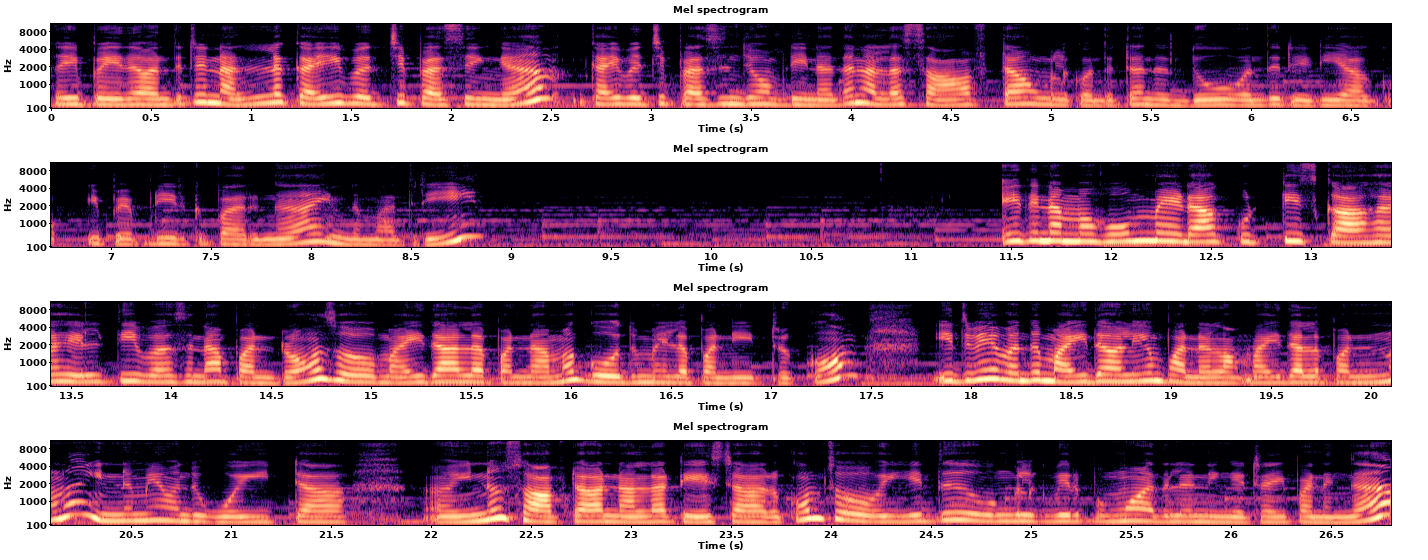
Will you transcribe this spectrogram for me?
ஸோ இப்போ இதை வந்துட்டு நல்ல கை வச்சு பிசைங்க. கை வச்சு பிசைஞ்சோம் அப்படின்னா தான் நல்லா சாஃப்டாக உங்களுக்கு வந்துட்டு அந்த டோ வந்து ரெடி ஆகும். இப்போ எப்படி இருக்குது பாருங்கள் இந்த மாதிரி. இது நம்ம ஹோம்மேடாக குட்டீஸ்க்காக ஹெல்த்தி வர்சனாக பண்ணுறோம் ஸோ மைதாவில் பண்ணாமல் கோதுமையில் பண்ணிகிட்ருக்கோம் இதுவே வந்து மைதாலையும் பண்ணலாம். மைதாவில் பண்ணணும்னா இன்னுமே வந்து ஒயிட்டாக இன்னும் சாஃப்டாக நல்லா டேஸ்ட்டாக இருக்கும். ஸோ எது உங்களுக்கு விருப்பமோ அதில் நீங்கள் ட்ரை பண்ணுங்கள்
